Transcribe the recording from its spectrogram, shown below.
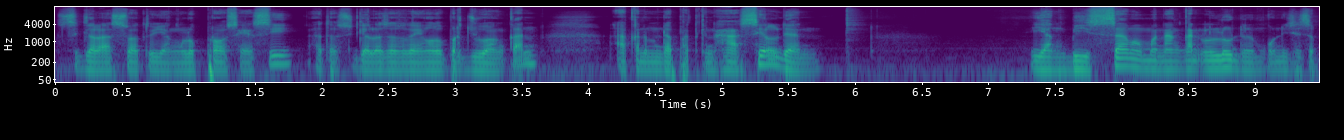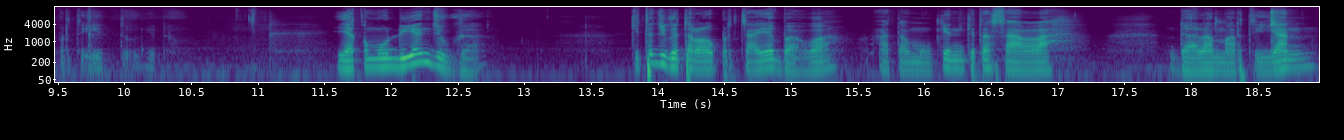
segala sesuatu yang lo prosesi atau segala sesuatu yang lo perjuangkan akan mendapatkan hasil dan yang bisa memenangkan lo dalam kondisi seperti itu gitu. Ya kemudian juga kita juga terlalu percaya bahwa atau mungkin kita salah dalam artian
